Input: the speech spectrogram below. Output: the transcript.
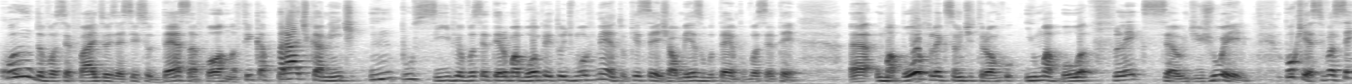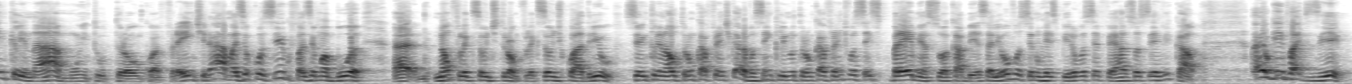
quando você faz o exercício dessa forma, fica praticamente impossível você ter uma boa amplitude de movimento, que seja ao mesmo tempo você ter uma boa flexão de tronco e uma boa flexão de joelho. Porque se você inclinar muito o tronco à frente, ah, mas eu consigo fazer uma boa, é, não flexão de tronco, flexão de quadril, se eu inclinar o tronco à frente, cara, você inclina o tronco à frente, você espreme a sua cabeça ali, ou você não respira, ou você ferra a sua cervical. Aí alguém vai dizer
